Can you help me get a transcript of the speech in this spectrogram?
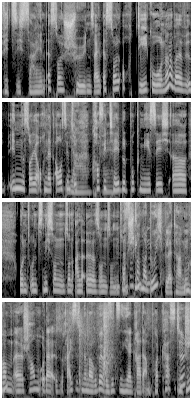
witzig sein, es soll schön sein, es soll auch Deko, ne? weil innen, es soll ja auch nett aussehen, ja, so Coffee Table Book mäßig äh, und, und nicht so ein, so ein, äh, so ein, so ein, so ein Lass uns doch mal durchblättern. Mhm. Komm, äh, schau oder reiß es mir mal rüber. Wir sitzen hier gerade am Podcasttisch mhm.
